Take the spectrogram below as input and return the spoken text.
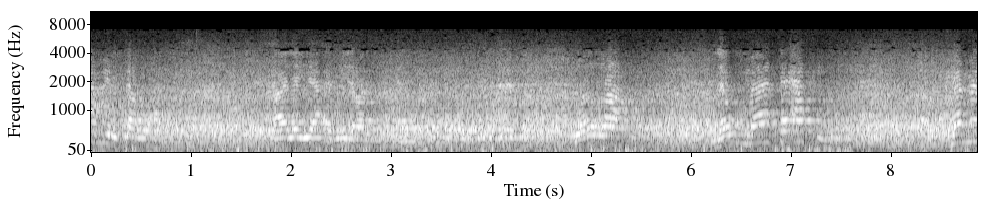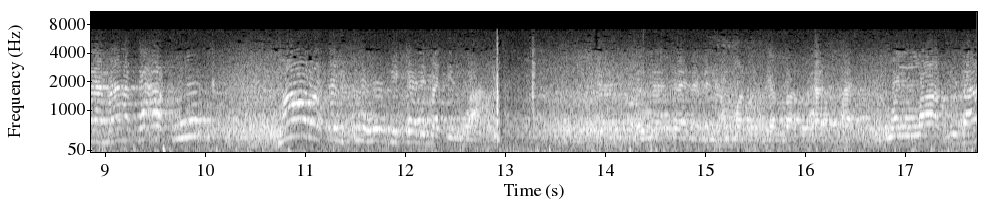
عملته قال يا أمير المؤمنين والله لو مات أخي كما مات أخوك ما رسيته بكلمة واحدة فما كان من عمر رضي الله عنه والله ما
